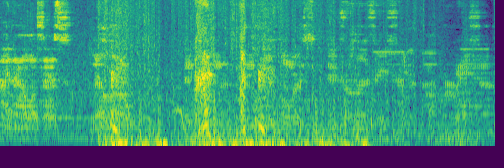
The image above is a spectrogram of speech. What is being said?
Analysis. Building. Force neutralization operation.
